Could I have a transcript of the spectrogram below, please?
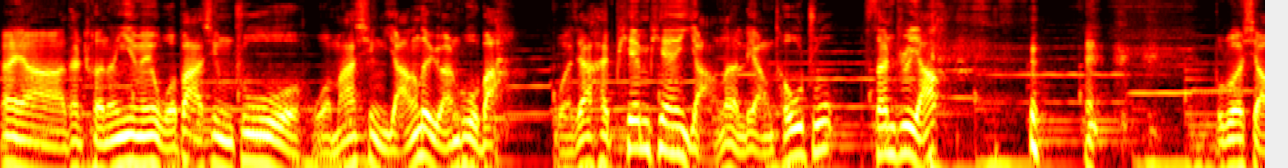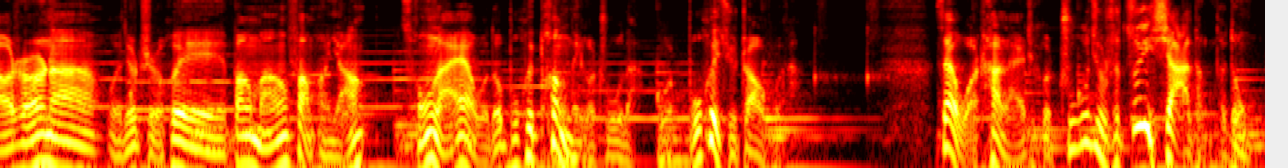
哎呀，但可能因为我爸姓朱，我妈姓杨的缘故吧，我家还偏偏养了两头猪，三只羊。嘿不过小时候呢，我就只会帮忙放放羊，从来啊我都不会碰那个猪的，我不会去照顾它。在我看来，这个猪就是最下等的动物，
